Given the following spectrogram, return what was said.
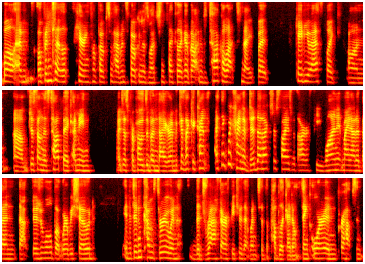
Well, I'm open to hearing from folks who haven't spoken as much since I feel like I've gotten to talk a lot tonight. But Katie, you asked like on um, just on this topic. I mean, I just proposed a Venn diagram because I could kind of, I think we kind of did that exercise with RFP one. It might not have been that visual, but where we showed, and it didn't come through in the draft RFP two that went to the public, I don't think, or in perhaps in,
